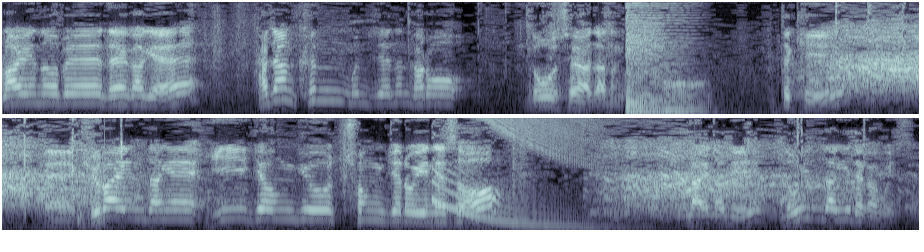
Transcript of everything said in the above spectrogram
라인업의 내각의 가장 큰 문제는 바로 노쇠하다는 겁니다. 특히 에, 규라인당의 이경규 총재로 인해서 라인업이 노인당이 돼가고 있어요.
